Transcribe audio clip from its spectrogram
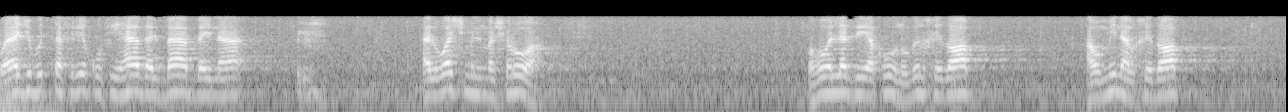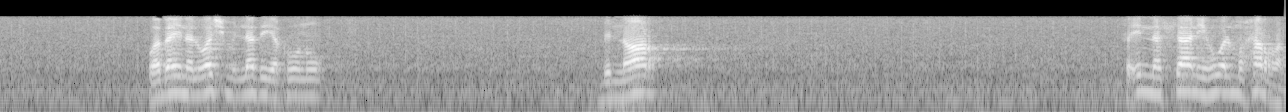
ويجب التفريق في هذا الباب بين الوشم المشروع وهو الذي يكون بالخضاب أو من الخضاب وبين الوشم الذي يكون بالنار. فإن الثاني هو المحرم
